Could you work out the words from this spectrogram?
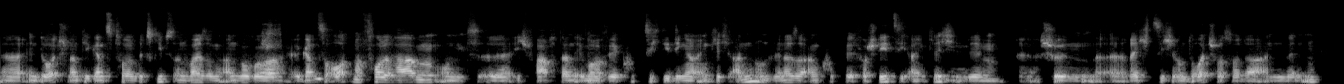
äh, in Deutschland die ganz tollen Betriebsanweisungen an, wo wir ganze Ordner voll haben. Und äh, ich frage dann immer, wer guckt sich die Dinge eigentlich an? Und wenn er sie anguckt, wer versteht sie eigentlich in dem äh, schönen, äh, rechtssicheren Deutsch, was wir da anwenden?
